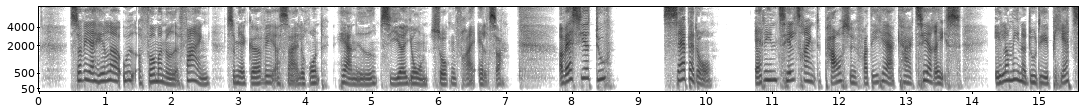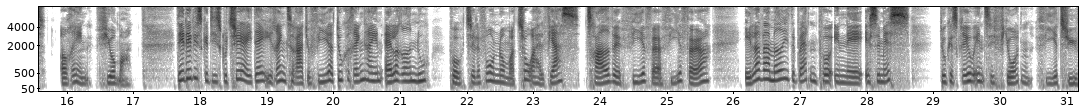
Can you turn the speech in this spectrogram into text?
Så vil jeg hellere ud og få mig noget erfaring, som jeg gør ved at sejle rundt hernede, siger Jon Sorgenfrej altså. Og hvad siger du? Sabbatår. Er det en tiltrængt pause fra det her karakterræs? Eller mener du, det er pjat og ren fjummer? Det er det, vi skal diskutere i dag i Ring til Radio 4. Du kan ringe herind allerede nu på telefonnummer 72 30 44 44, eller være med i debatten på en øh, uh, sms. Du kan skrive ind til 14 24.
